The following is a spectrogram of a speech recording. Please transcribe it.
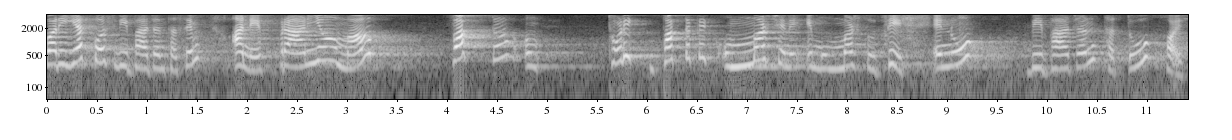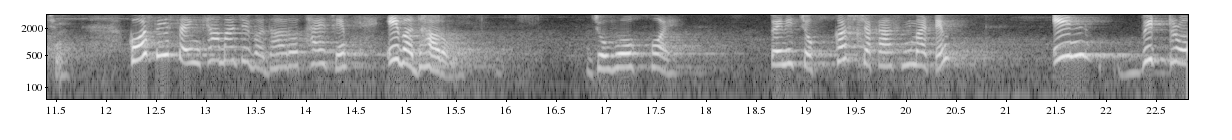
પર્યત કોષ વિભાજન થશે અને પ્રાણીઓમાં ફક્ત થોડીક ફક્ત કંઈક ઉંમર છે ને એ ઉંમર સુધી જ એનું વિભાજન થતું હોય છે. કોષની સંખ્યામાં જે વધારો થાય છે, એ વધારો જોવો હોય તો એની ચોક્કસ ચકાસણી માટે ઇન વિટ્રો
